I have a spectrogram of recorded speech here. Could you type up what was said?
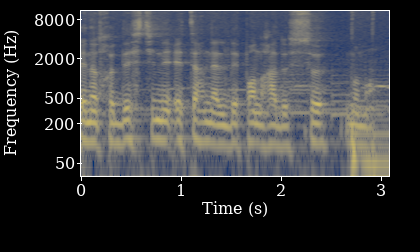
Et notre destinée éternelle dépendra de ce moment.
